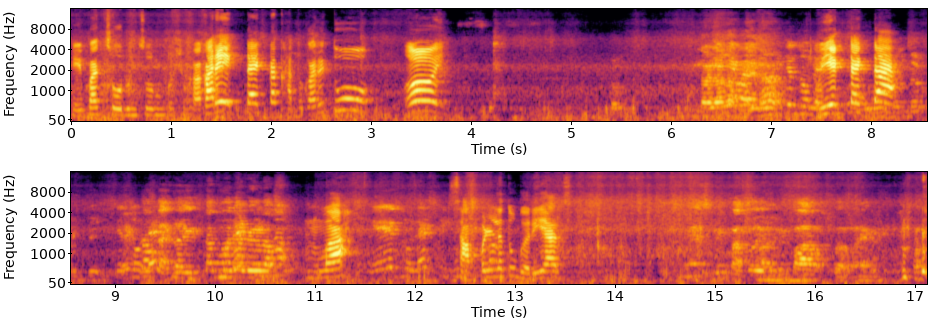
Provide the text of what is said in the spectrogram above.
हे पाच चोरून चोरून कशी खा का रे एकटा एकटा खातो का रे तू? ओय! एकटा एकटा. वा. सापडलं तू घरी आज मी आईस्क्रीम खातोय तुम्ही पाहा फक्त माझ्याकडे.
